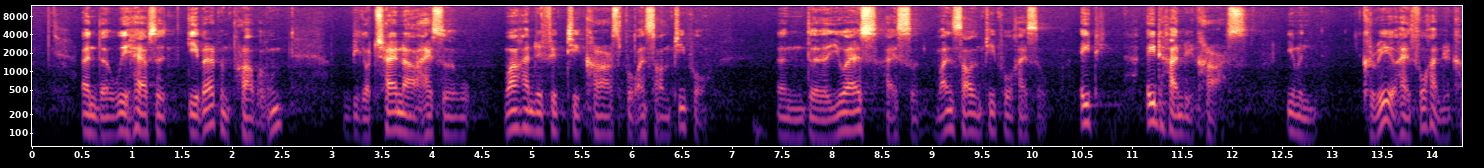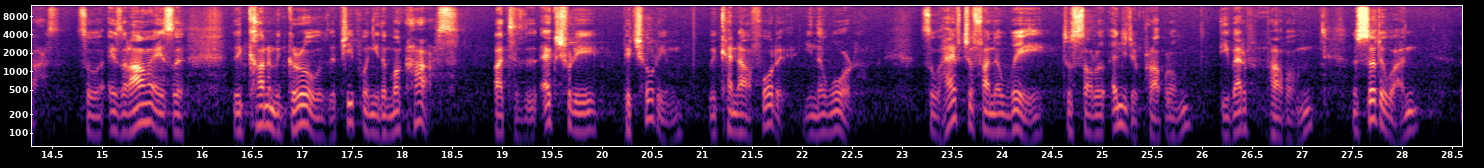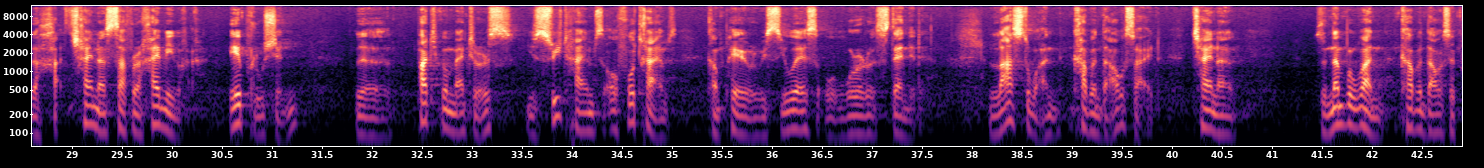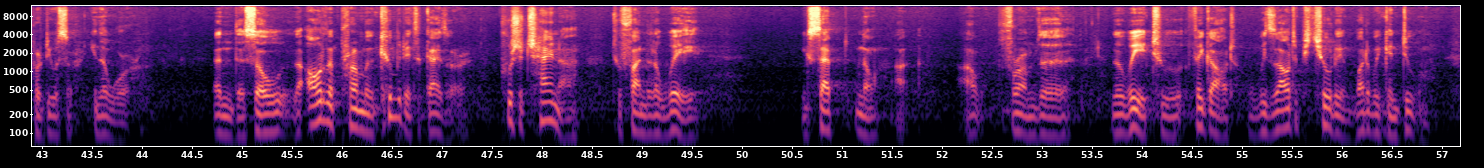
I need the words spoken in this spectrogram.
And uh, we have the development problem because China has uh, 150 cars per 1,000 people. And the uh, US has 1,000 people, has 80, 800 cars. Even Korea has 400 cars. So as long as the economy grows, the people need more cars. But actually, petroleum, we cannot afford it in the world. So we have to find a way to solve energy problem, development problem. The third one, the China suffer heavy air pollution. The particle matters is three times or four times compared with US or world standard. Last one, carbon dioxide. China, the number one carbon dioxide producer in the world. And so all the problems accumulated together push China to find a way, except you know, uh, uh, from the, the way to figure out without petroleum what we can do.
